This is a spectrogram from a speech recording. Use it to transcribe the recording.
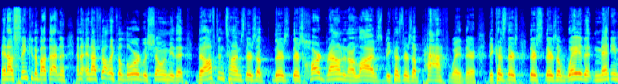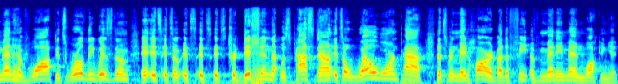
and I was thinking about that and, and, and I felt like the Lord was showing me that, that oftentimes there's, a, there's, there's hard ground in our lives because there's a pathway there, because there's, there's, there's a way that many men have walked. It's worldly wisdom, it, it's, it's, a, it's, it's, it's tradition that was passed down. It's a well-worn path that's been made hard by the feet of many men walking it.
